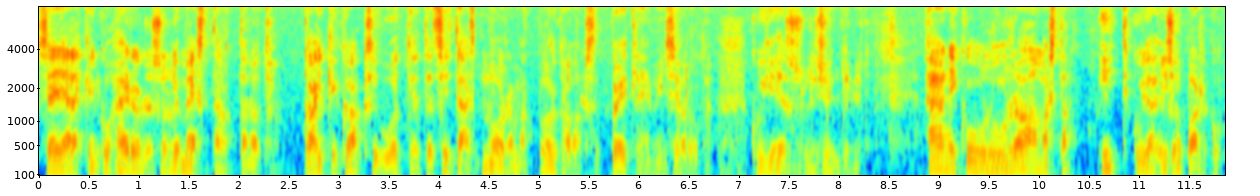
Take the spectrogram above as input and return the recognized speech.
sen jälkeen, kun Herodes oli mestauttanut kaikki kaksivuotiaat ja sitä nuoremmat poikalapset Betlehemin seudulta, kun Jeesus oli syntynyt. Ääni kuuluu raamasta, itku ja iso parku.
